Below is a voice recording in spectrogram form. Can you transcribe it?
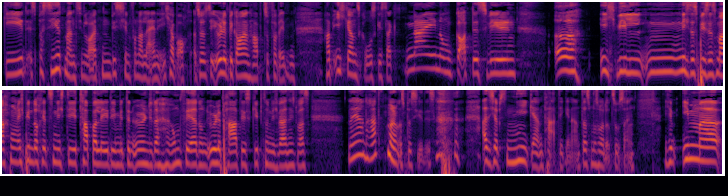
geht, es passiert manchen Leuten ein bisschen von alleine. Ich habe auch, also als ich Öle begonnen habe zu verwenden, habe ich ganz groß gesagt, nein, um Gottes Willen. Uh, ich will nicht das Business machen, ich bin doch jetzt nicht die Tapper-Lady mit den Ölen, die da herumfährt und Ölepartys gibt und ich weiß nicht was. Naja, und ratet mal, was passiert ist. Also ich habe es nie gern Party genannt, das muss man dazu sagen. Ich habe immer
